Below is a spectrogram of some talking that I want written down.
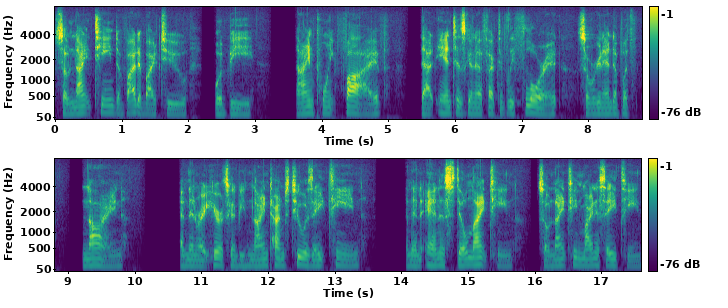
so 19 divided by 2 would be 9.5. That int is going to effectively floor it. So we're going to end up with 9. And then right here, it's going to be 9 times 2 is 18. And then n is still 19. So 19 minus 18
